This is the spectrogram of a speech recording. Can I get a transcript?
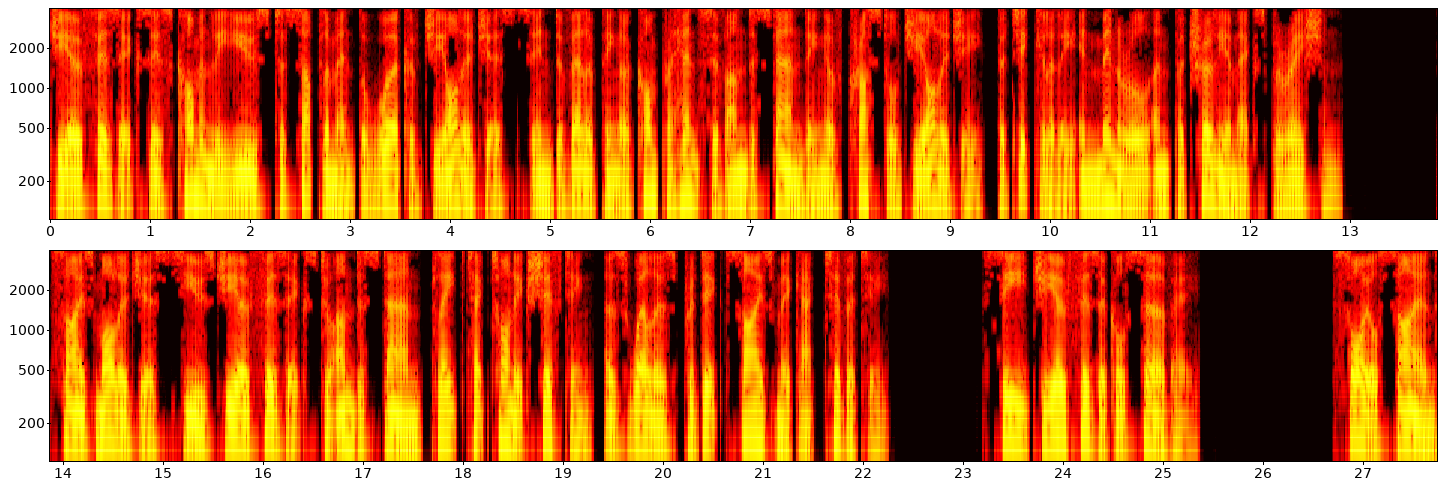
Geophysics is commonly used to supplement the work of geologists in developing a comprehensive understanding of crustal geology, particularly in mineral and petroleum exploration. Seismologists use geophysics to understand plate tectonic shifting, as well as predict seismic activity. See Geophysical survey. Soil science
